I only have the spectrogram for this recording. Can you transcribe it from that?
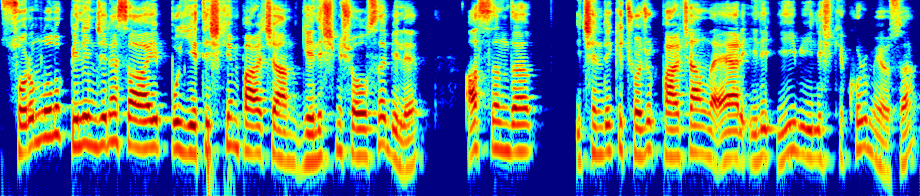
Sorumluluk bilincine sahip bu yetişkin parçan gelişmiş olsa bile aslında içindeki çocuk parçanla eğer iyi bir ilişki kurmuyorsa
